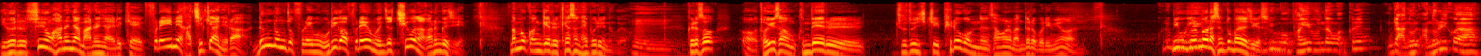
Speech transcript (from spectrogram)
이거를 수용하느냐 마느냐 이렇게 프레임에 갇힐 게 아니라 능동적 프레임을 우리가 프레임을 먼저 치고 나가는 거지. 남북 관계를 개선해 버리는 거예요. 음. 그래서 어, 더 이상 군대를 주둔시킬 필요가 없는 상황을 만들어 버리면 그리고 미국이 우리- 얼마나 생뚱맞아지겠어. 뭐 방위 분담 그래 우리 안, 올, 안 올릴 거야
